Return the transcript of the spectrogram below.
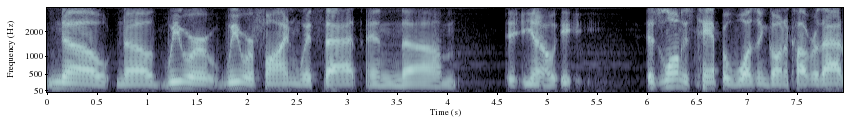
No, no, we were we were fine with that, and um, it- you know, it, as long as Tampa wasn't going to cover that,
